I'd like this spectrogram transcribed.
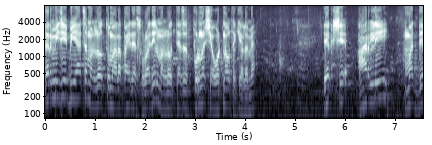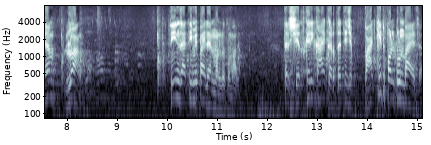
तर मी जे बियाचं म्हणलो होतं तुम्हाला पहिल्या सुरुवातीला म्हणलो त्याचं पूर्ण शेवट नव्हतं केलं म्या एकशे आर्ली मध्यम लॉंग तीन जाती मी पहिल्यानं म्हणलो तुम्हाला. तर शेतकरी काय करतं त्याचे पाकिट पलटून पाहायचं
